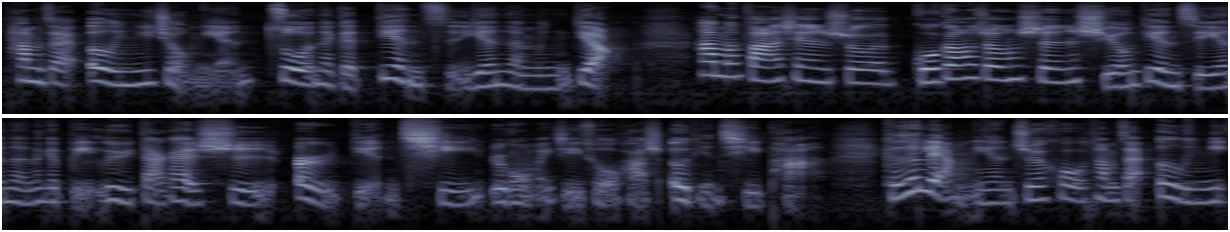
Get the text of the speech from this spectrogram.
他们在二零一九年做那个电子烟的民调，他们发现说国高中生使用电子烟的那个比率大概是二点七，如果我没记错的话是二点七趴。可是两年之后，他们在二零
